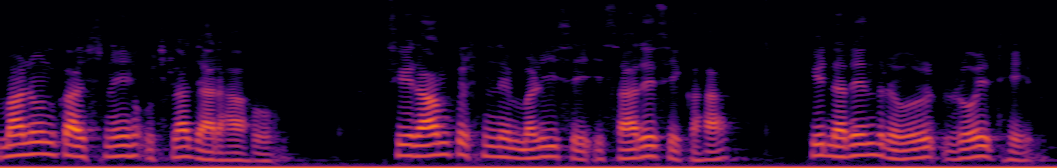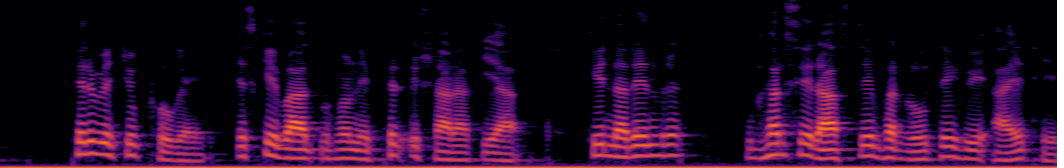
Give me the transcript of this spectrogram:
मानो उनका स्नेह उछला जा रहा हो। श्री रामकृष्ण ने मणि से इशारे से कहा कि नरेंद्र रो, रोए थे। फिर वे चुप हो गए। इसके बाद उन्होंने फिर इशारा किया कि नरेंद्र घर से रास्ते भर रोते हुए आए थे।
